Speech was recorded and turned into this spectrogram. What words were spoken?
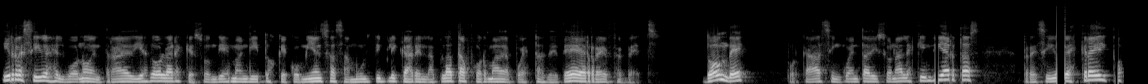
y recibes el bono de entrada de 10 dólares, que son 10 manguitos que comienzas a multiplicar en la plataforma de apuestas de DRF Bets donde por cada 50 adicionales que inviertas, recibes créditos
